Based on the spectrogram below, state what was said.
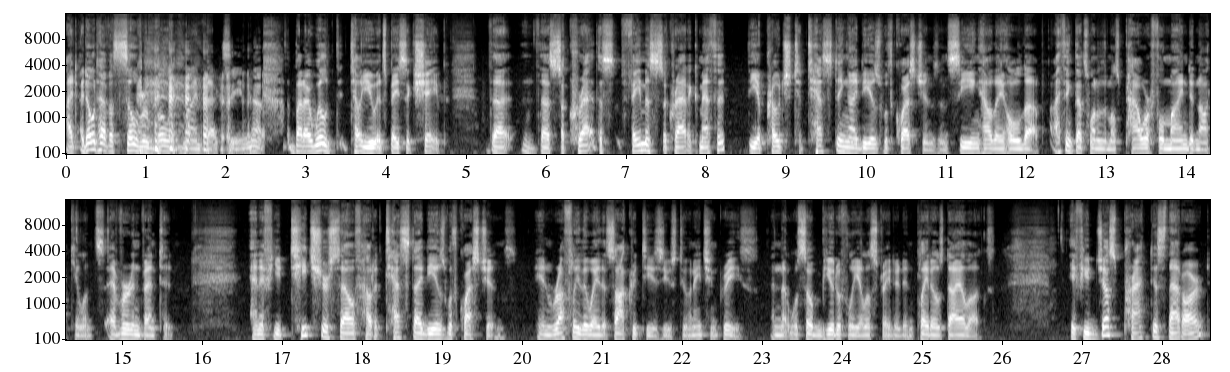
I, I, don't have a silver bullet mind vaccine, no, but I will tell you its basic shape. The the Socrat the famous Socratic method the approach to testing ideas with questions and seeing how they hold up. I think that's one of the most powerful mind inoculants ever invented. And if you teach yourself how to test ideas with questions in roughly the way that Socrates used to in ancient Greece, and that was so beautifully illustrated in Plato's dialogues, if you just practice that art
